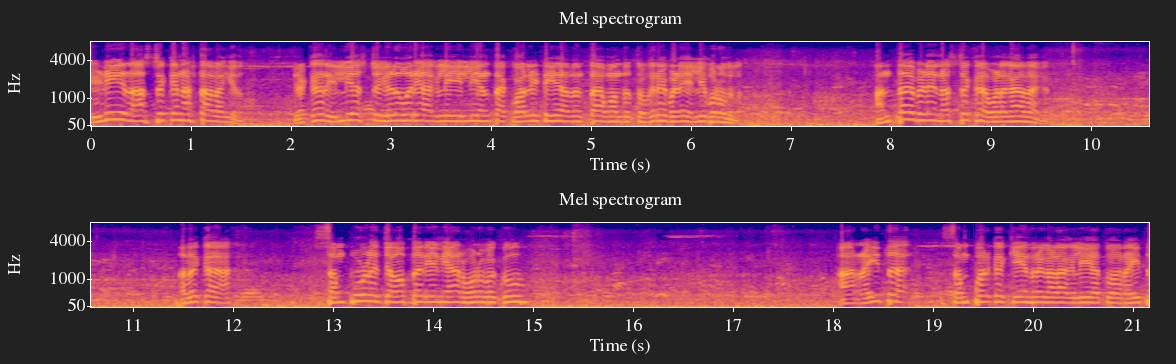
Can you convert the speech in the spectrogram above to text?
ಇಡೀ ರಾಷ್ಟ್ರಕ್ಕೆ ನಷ್ಟ ಆಗಂಗಿದು ಯಾಕಂದ್ರೆ ಇಲ್ಲಿ ಅಷ್ಟು ಇಳುವರಿ ಆಗಲಿ, ಇಲ್ಲಿ ಅಂತ ಕ್ವಾಲಿಟಿ ಆದಂಥ ಒಂದು ತೊಗರಿ ಬೆಳೆ ಎಲ್ಲಿ ಬರೋದಿಲ್ಲ. ಅಂತ ಬೆಳೆ ನಷ್ಟಕ್ಕೆ ಒಳಗಾದಾಗ ಅದಕ್ಕೆ ಸಂಪೂರ್ಣ ಜವಾಬ್ದಾರಿಯನ್ನು ಯಾರು ಹೊರಬೇಕು? ಆ ರೈತ ಸಂಪರ್ಕ ಕೇಂದ್ರಗಳಾಗಲಿ ಅಥವಾ ರೈತ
